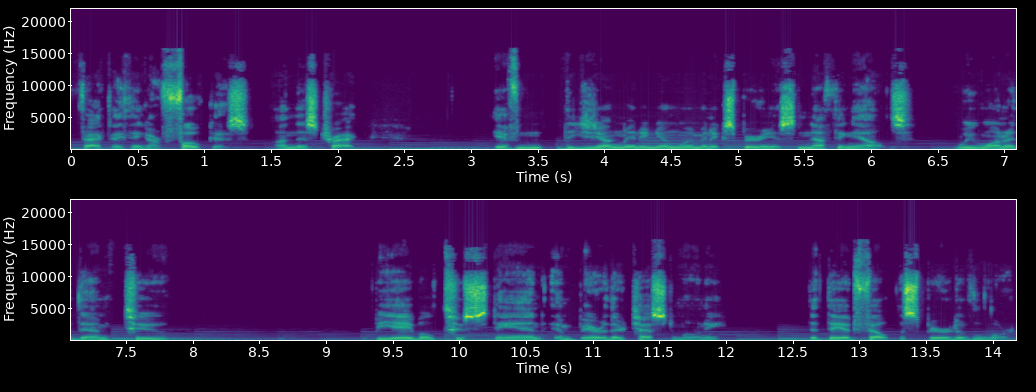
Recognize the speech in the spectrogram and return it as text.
in fact, I think our focus on this trek, if these young men and young women experienced nothing else, we wanted them to be able to stand and bear their testimony that they had felt the Spirit of the Lord.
